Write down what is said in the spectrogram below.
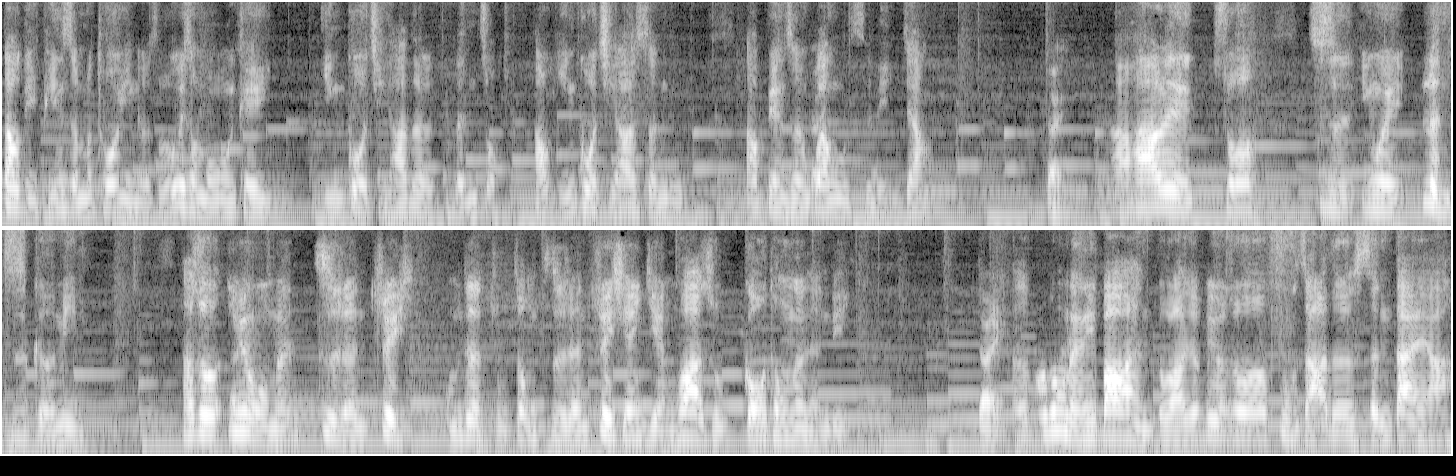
到底凭什么脱颖而出？为什么我们可以赢过其他的人种，然后赢过其他的生物，然后变成万物之灵这样？对。然后哈雷说，是因为认知革命。他说：“因为我们智人最，我们的祖宗智人最先演化出沟通的能力。对，他说沟通能力包含很多啊，就比如说复杂的声带啊，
